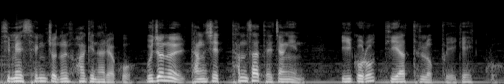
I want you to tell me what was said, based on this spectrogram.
팀의 생존을 확인하려고 무전을 당시 탐사대장인 이고로 디아틀로프에게 했고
